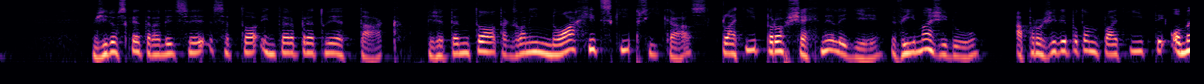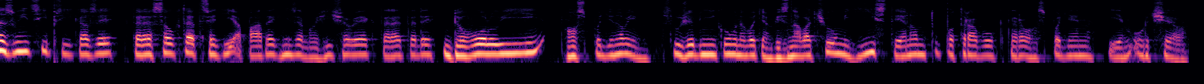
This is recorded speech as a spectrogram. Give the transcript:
V židovské tradici se to interpretuje tak, že tento takzvaný noachický příkaz platí pro všechny lidi, výjima židů, a pro Židy potom platí ty omezující příkazy, které jsou v té třetí a páté knize Možíšově, které tedy dovolují hospodinovým služebníkům nebo těm vyznavačům jíst jenom tu potravu, kterou hospodin jim určil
